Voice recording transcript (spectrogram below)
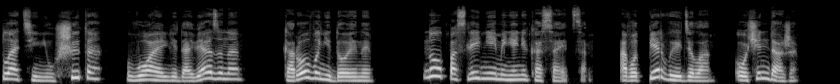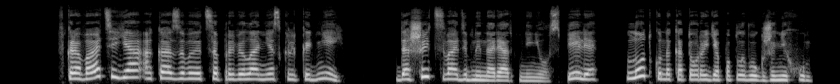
платье не ушито, вуаль не довязана, коровы не доены. Но последнее меня не касается. А вот первые дела очень даже. В кровати я, оказывается, провела несколько дней. Дошить свадебный наряд мне не успели, лодку, на которой я поплыву к жениху,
